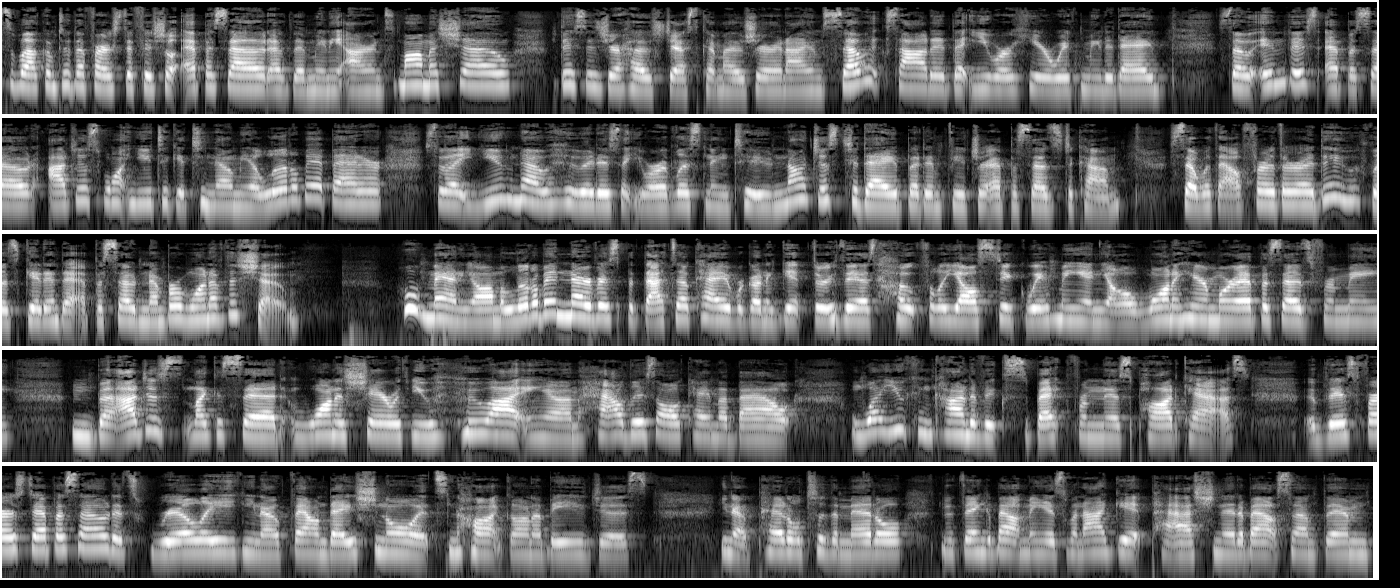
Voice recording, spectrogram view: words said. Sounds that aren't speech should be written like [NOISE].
friends. Welcome to the first official episode of the Many Irons Mama Show. This is your host, Jessica Moser, and I am so excited that you are here with me today. So, in this episode, I just want you to get to know me a little bit better so that you know who it is that you are listening to, not just today, but in future episodes to come. So, without further ado, let's get into episode number one of the show. Whew, man, y'all, I'm a little bit nervous, but that's okay. We're going to get through this. Hopefully, y'all stick with me and y'all want to hear more episodes from me. But I just, like I said, want to share with you who I am, how this all came about, what you can kind of expect from this podcast. This first episode, it's really, you know, foundational. It's [LAUGHS] not going to be just, you know, pedal to the metal. The thing about me is when I get passionate about something,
